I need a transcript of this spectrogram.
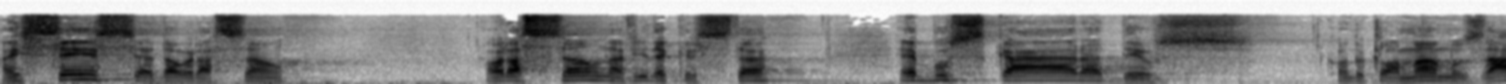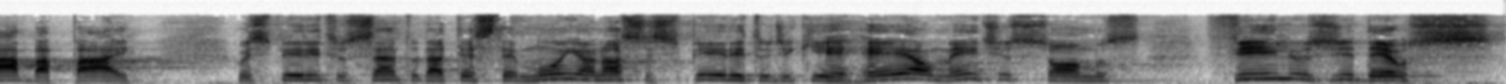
A essência da oração, a oração na vida cristã, é buscar a Deus. Quando clamamos, Abba, Pai, o Espírito Santo dá testemunho ao nosso espírito de que realmente somos filhos de Deus.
